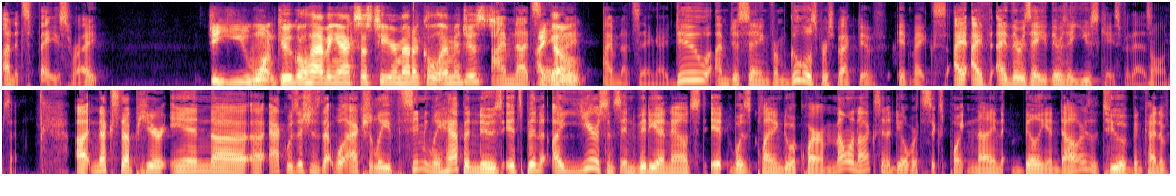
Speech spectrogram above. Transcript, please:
on its face, right? Do you want Google having access to your medical images? I'm not saying I don't. I, am not saying I do. I'm just saying from Google's perspective, it makes I, I, I there's a there's a use case for that. Is all I'm saying. Uh, next up here in uh, uh, acquisitions that will actually seemingly happen news. It's been a year since Nvidia announced it was planning to acquire Mellanox in a deal worth 6.9 billion dollars. The two have been kind of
